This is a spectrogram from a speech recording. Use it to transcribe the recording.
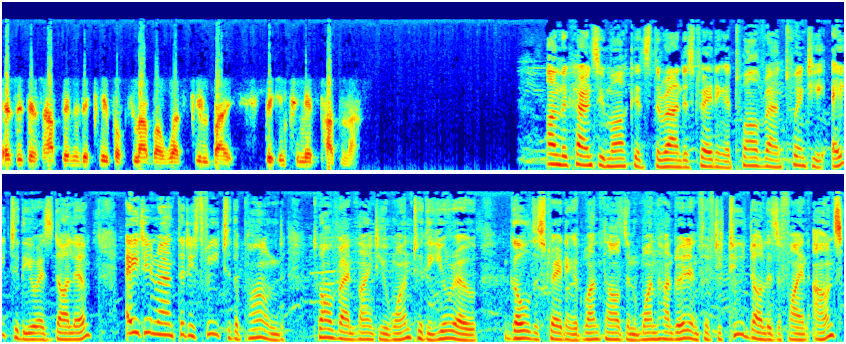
as it has happened in the case of Flabba, who was killed by the intimate partner. On the currency markets, the rand is trading at 12 rand 28 to the US dollar, 18 rand 33 to the pound, 12 rand 91 to the euro. Gold is trading at $1,152 a fine ounce,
